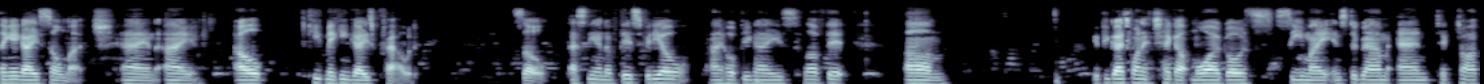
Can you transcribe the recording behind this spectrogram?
Thank you guys so much. And I, I'll keep making guys proud. So, that's the end of this video. I hope you guys loved it. Um, if you guys want to check out more, go see my Instagram and TikTok.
